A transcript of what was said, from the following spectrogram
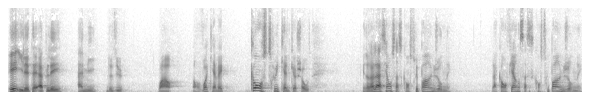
Et il était appelé ami de Dieu. Wow! On voit qu'il avait construit quelque chose. Une relation, ça ne se construit pas en une journée. La confiance, ça ne se construit pas en une journée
